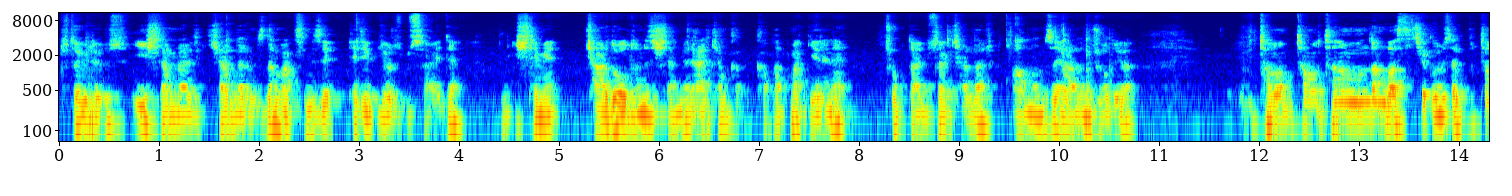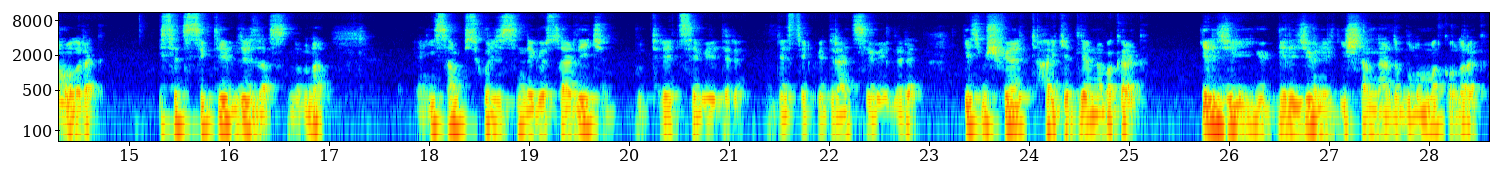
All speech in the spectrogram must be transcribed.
tutabiliyoruz. İyi işlemlerdeki karlarımızı da maksimize edebiliyoruz bu sayede. Yani işlemi karda olduğumuz işlemleri erken ka- kapatmak yerine çok daha güzel karlar almamıza yardımcı oluyor. Tamam, tam tanımından bahsedecek olursak bu tam olarak istatistik diyebiliriz aslında buna. Yani insan psikolojisini de gösterdiği için bu trade seviyeleri, destek ve direnç seviyeleri geçmiş fiyat hareketlerine bakarak geleceği, geleceğe yönelik işlemlerde bulunmak olarak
